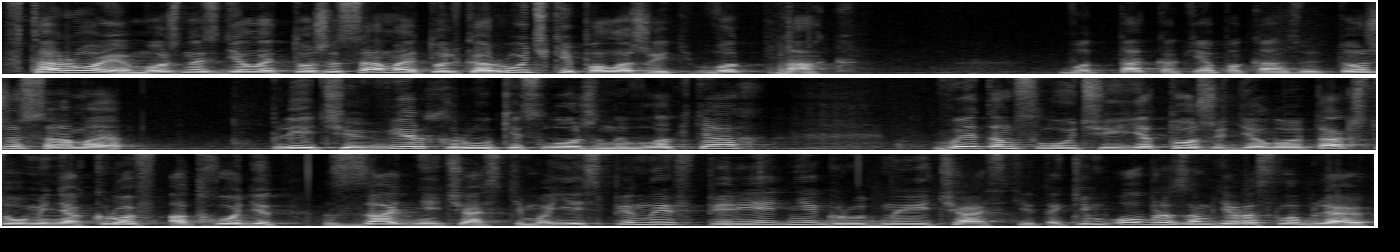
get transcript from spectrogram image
Второе, можно сделать то же самое, только ручки положить вот так. Вот так, как я показываю. То же самое, плечи вверх, руки сложены в локтях. В этом случае я тоже делаю так, что у меня кровь отходит с задней части моей спины в передние грудные части. Таким образом я расслабляю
